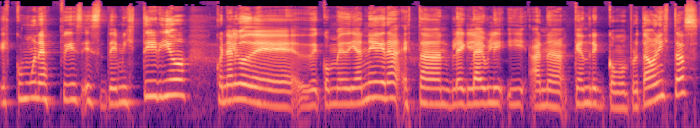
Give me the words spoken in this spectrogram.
es como una especie de misterio con algo de, comedia negra. Están Blake Lively y Anna Kendrick como protagonistas.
